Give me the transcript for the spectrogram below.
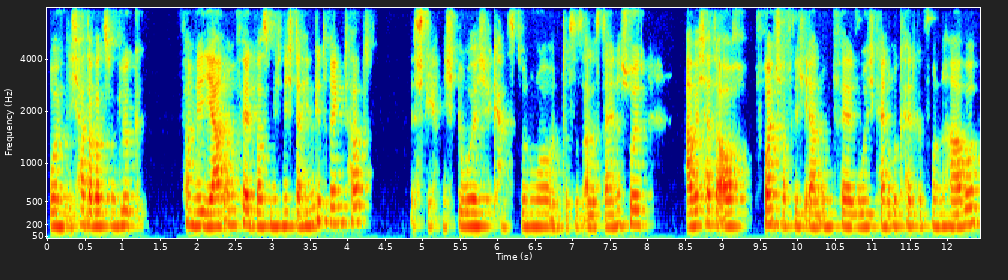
Und ich hatte aber zum Glück familiären Umfeld, was mich nicht dahin gedrängt hat. Es schläft nicht durch, wie kannst du nur und das ist alles deine Schuld. Aber ich hatte auch freundschaftlich eher ein Umfeld, wo ich keinen Rückhalt gefunden habe.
